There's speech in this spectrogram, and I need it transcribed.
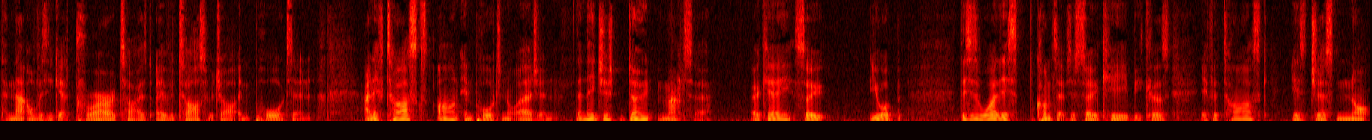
then that obviously gets prioritized over tasks which are important. And if tasks aren't important or urgent, then they just don't matter. Okay? So you're this is why this concept is so key because if a task is just not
